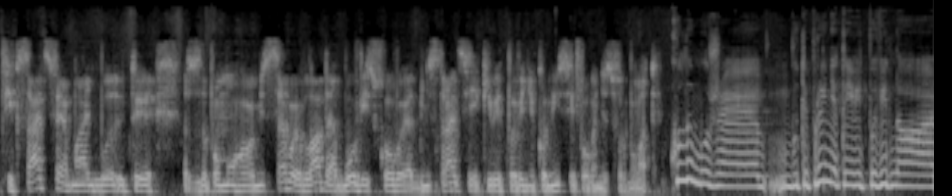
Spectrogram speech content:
фіксація має бути з допомогою місцевої влади або військової адміністрації, які відповідні комісії повинні сформувати. Коли може бути прийнятий відповідно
